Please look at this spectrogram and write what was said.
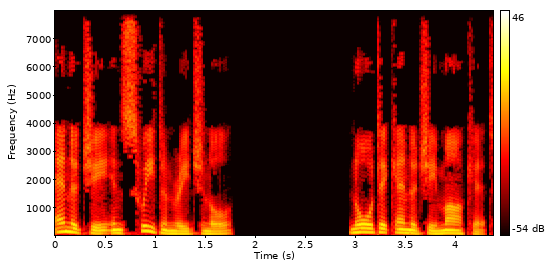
Energy in Sweden Regional Nordic energy market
